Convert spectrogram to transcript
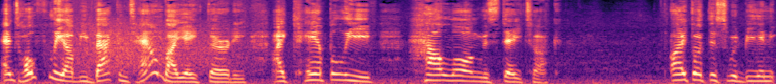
And hopefully I'll be back in town by 8.30. I can't believe how long this day took. I thought this would be an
